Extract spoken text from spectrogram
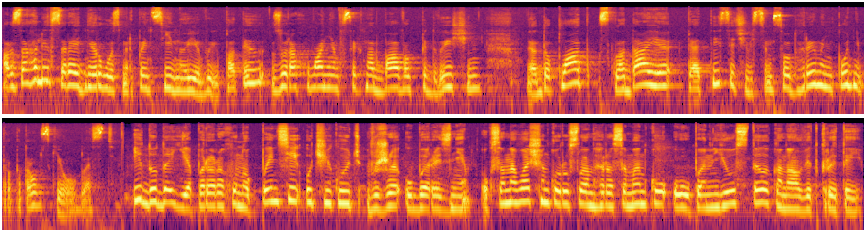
а взагалі середній розмір пенсійної виплати з урахуванням всіх надбавок, підвищень, е, доплат складає 5 тисяч 800 гривень по Дніпропетровській області. І додає, перерахунок пенсій очікують вже у березні. Оксана Ващенко, Руслан Герасименко, Open News, телеканал відкритий.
